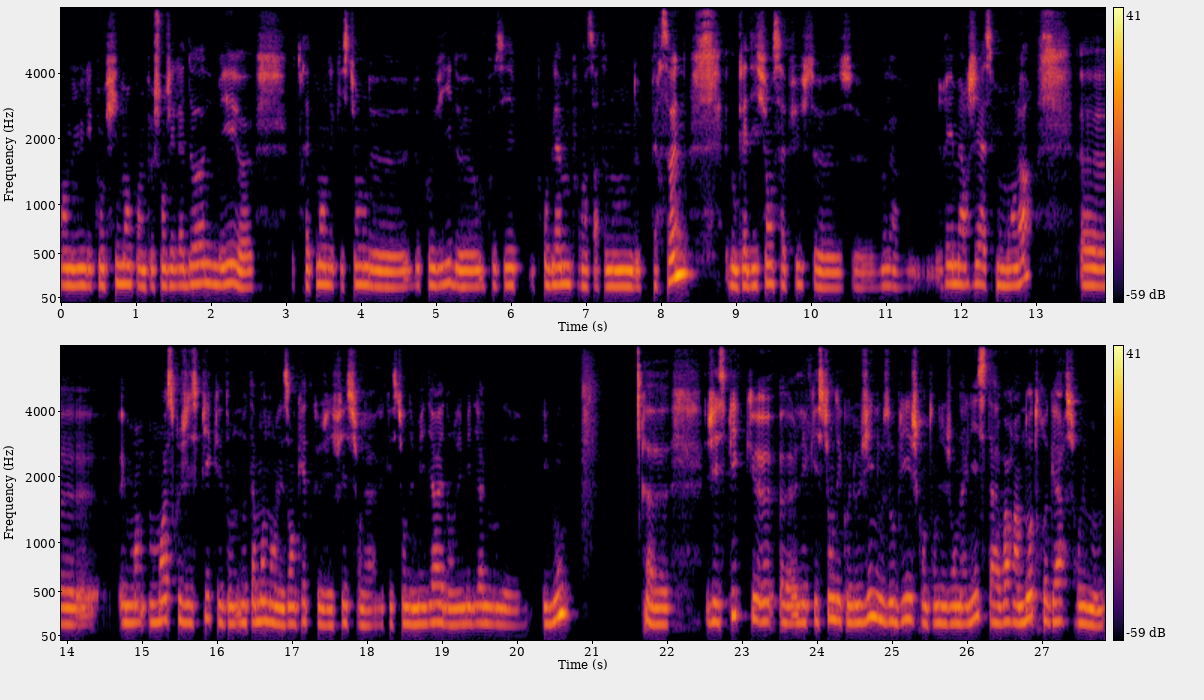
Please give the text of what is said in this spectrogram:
on a eu les confinements qui ont un peu changé la donne, mais le traitement des questions de, Covid ont posé problème pour un certain nombre de personnes. Donc la défiance a pu se, réémerger à ce moment-là. et moi, ce que j'explique, notamment dans les enquêtes que j'ai faites sur la, question des médias et dans les médias, le monde et nous, j'explique que les questions d'écologie nous obligent, quand on est journaliste, à avoir un autre regard sur le monde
